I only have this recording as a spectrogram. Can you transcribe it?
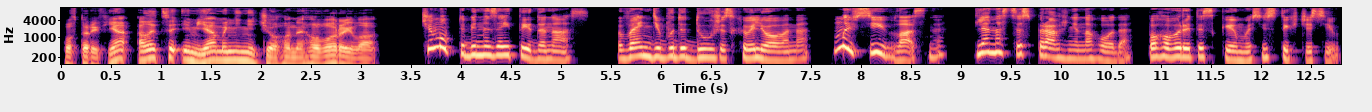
повторив я, але це ім'я мені нічого не говорило. Чому б тобі не зайти до нас? Венді буде дуже схвильована. Ми всі, власне. Для нас це справжня нагода поговорити з кимось із тих часів.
